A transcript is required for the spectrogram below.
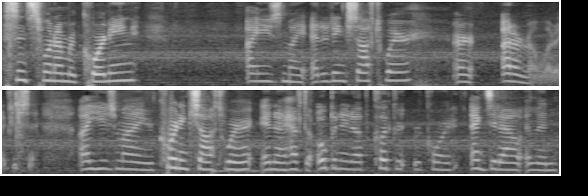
since when I'm recording, I use my editing software, or I don't know what I just said. I use my recording software, and I have to open it up, click record, exit out, and then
